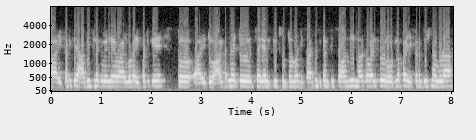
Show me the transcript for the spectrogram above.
ఇప్పటికే ఆఫీసులకు వెళ్ళే వారు కూడా ఇప్పటికే సో ఇటు ఆల్టర్నేట్ చర్యలు తీసుకుంటున్నటువంటి పరిస్థితి కనిపిస్తా ఉంది. మరొక వైపు రోడ్లపై ఎక్కడ చూసినా కూడా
